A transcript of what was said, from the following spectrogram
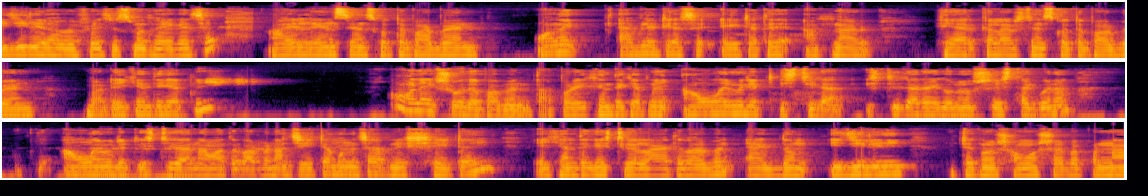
ইজিলি ভাবে ফেস স্মুথ হয়ে গেছে। আর লেন্স চেঞ্জ করতে পারবেন, অনেক অ্যাবিলিটি আছে এইটাতে। আপনার হেয়ার কালার চেঞ্জ করতে পারবেন বাট এইখান থেকে আপনি অনেক সুবিধা পাবেন। তারপর এখান থেকে আপনি আনলিমিটেড স্টিকার স্টিকারে এগুলো শেষ থাকবে না। আনলিমিটেড স্টিকার নামাতে পারবেন না। যেটা মনে হচ্ছে আপনি সেইটাই এইখান থেকে স্টিকার লাগাতে পারবেন। একদম ইজিলি এটা কোনো সমস্যার ব্যাপার না।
